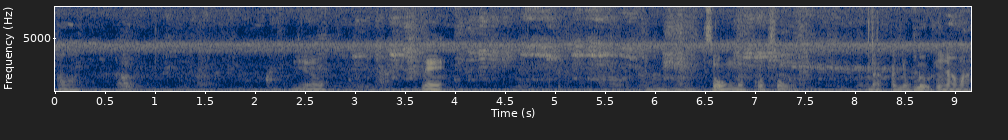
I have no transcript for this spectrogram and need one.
โอ้ยเดี๋ยวแน่อืมส่งนะกดส่งนะเป็นยกเลิกคือยังวะ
